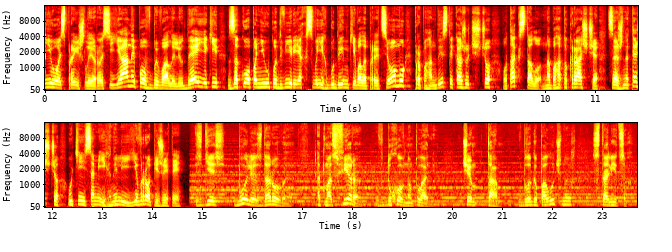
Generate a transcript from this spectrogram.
І ось прийшли росіяни, повбивали людей, які закопані у подвір'ях своїх будинків. Але при цьому пропагандисти кажуть, що отак стало набагато краще. Це ж не те, що у тій самій гнилій Європі жити. Здесь более здорова атмосфера в духовному плані, чим там, в благополучних столицах.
